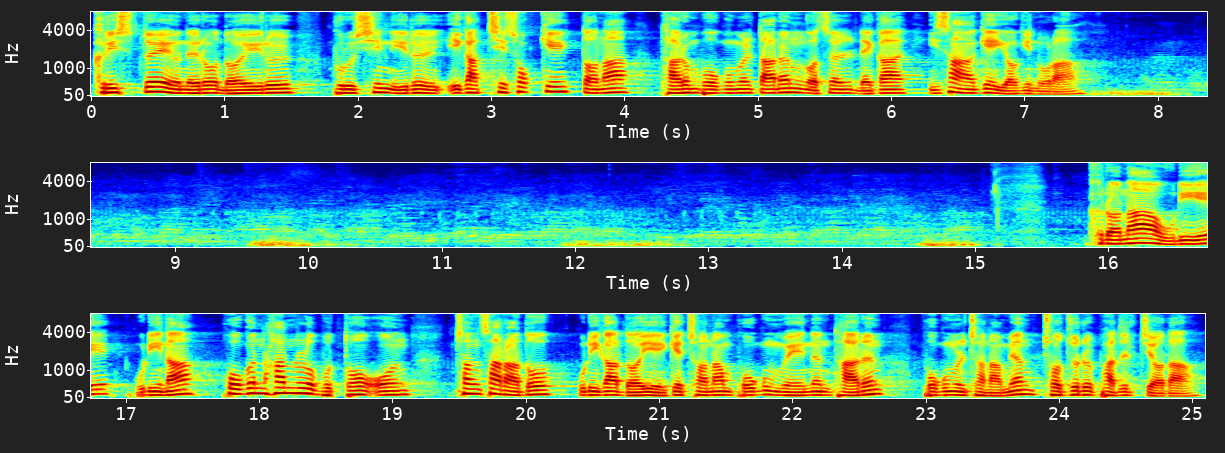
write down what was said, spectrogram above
그리스도의 은혜로 너희를 부르신 이를 이같이 속히 떠나 다른 복음을 따르는 것을 내가 이상하게 여기노라. 그러나 우리의 우리나 혹은 하늘로부터 온 천사라도 우리가 너희에게 전한 복음 외에는 다른 복음을 전하면 저주를 받을지어다.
